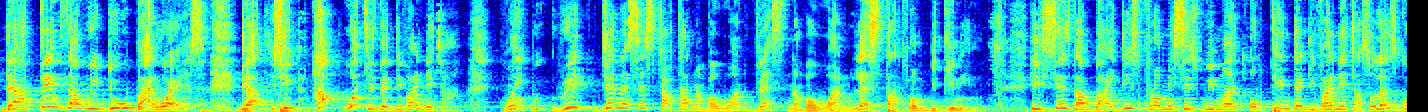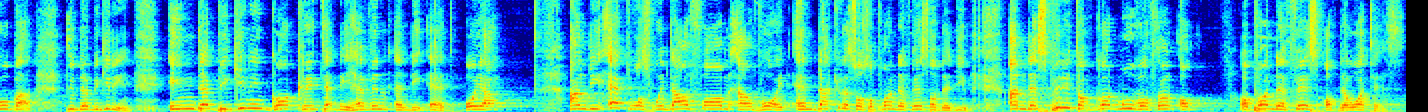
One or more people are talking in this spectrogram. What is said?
There are things that we do by words. There are, see, how, what is the divine nature? When we read Genesis chapter number one, verse number one. Let's start from beginning. He says that by these promises we might obtain the divine nature. So let's go back to the beginning. In the beginning, God created the heaven and the earth. Oh yeah. And the earth was without form and void, and darkness was upon the face of the deep. And the Spirit of God moved upon, upon the face of the waters.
